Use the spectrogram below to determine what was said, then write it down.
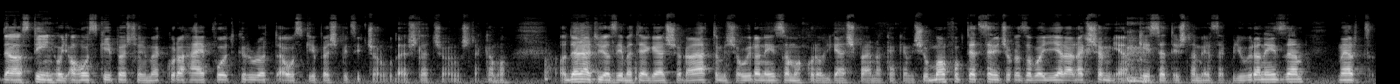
de az tény, hogy ahhoz képest, hogy mekkora hype volt körülötte, ahhoz képest picit csalódás lett sajnos nekem. A, a de lehet, hogy azért, mert tényleg elsőre láttam, és ha újra nézem, akkor hogy Gáspárnak nekem is jobban fog tetszeni, csak az a hogy jelenleg semmilyen készítést nem érzek, hogy újra nézzem, mert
